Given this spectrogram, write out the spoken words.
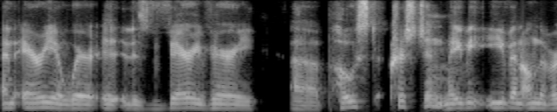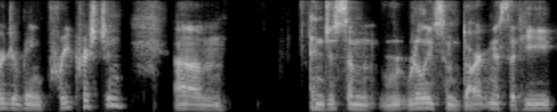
an area where it, it is very very uh, post Christian, maybe even on the verge of being pre Christian, um, and just some really some darkness that he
